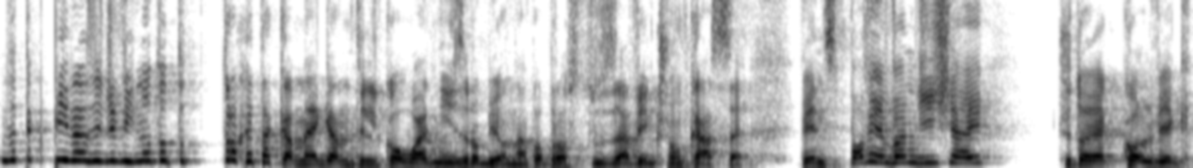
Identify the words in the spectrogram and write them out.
no tak pi razy drzwi, no to, to trochę taka Megan, tylko ładniej zrobiona, po prostu za większą kasę. Więc powiem wam dzisiaj, czy to jakkolwiek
